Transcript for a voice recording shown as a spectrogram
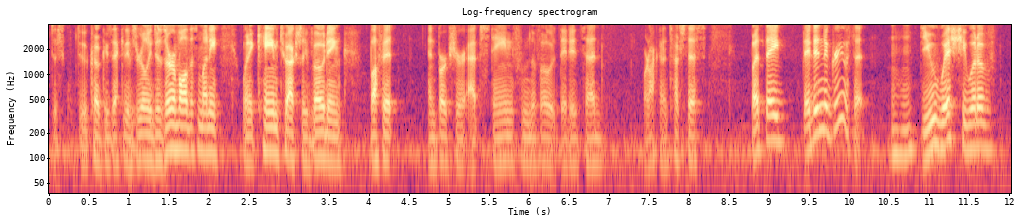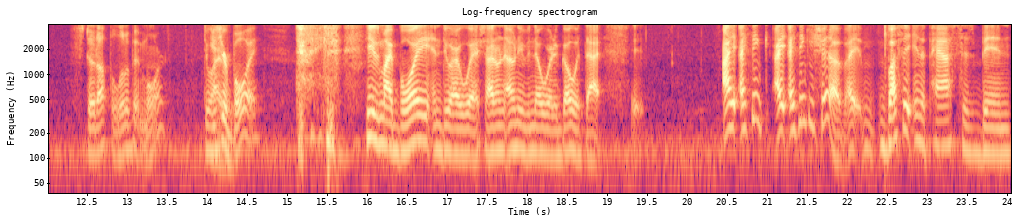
Just, do the Coke executives really deserve all this money? When it came to actually voting, Buffett and Berkshire abstained from the vote. They did said, "We're not going to touch this," but they they didn't agree with it. Mm-hmm. Do you wish he would have stood up a little bit more? Do He's I- your boy. He's my boy, and do I wish? I don't. I don't even know where to go with that. I, I think. I, I think he should have. I, Buffett in the past has been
